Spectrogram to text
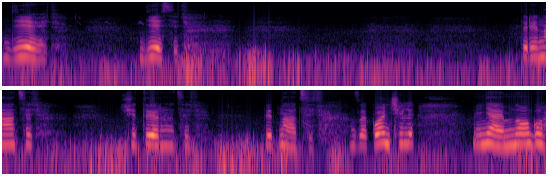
Девять. Десять. Тринадцать. Четырнадцать. Пятнадцать. Закончили. Меняем ногу.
